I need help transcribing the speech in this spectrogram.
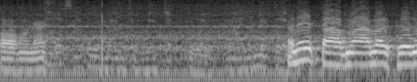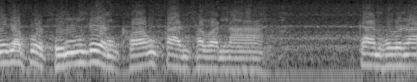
กองนะอันนี้ต่อมาเมื่อคืนนี้ก็พูดถึงเรื่องของการภาวนา การภาวนา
